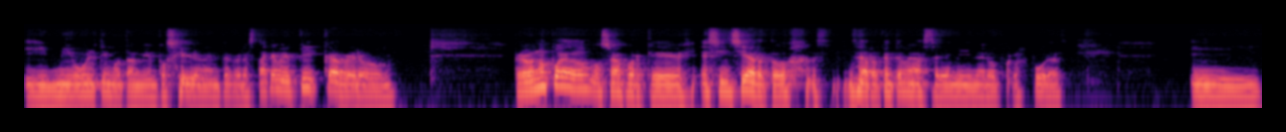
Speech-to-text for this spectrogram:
y mi último también posiblemente, pero está que me pica, pero, pero no puedo, o sea, porque es incierto, de repente me gastaría mi dinero por las puras. Y,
